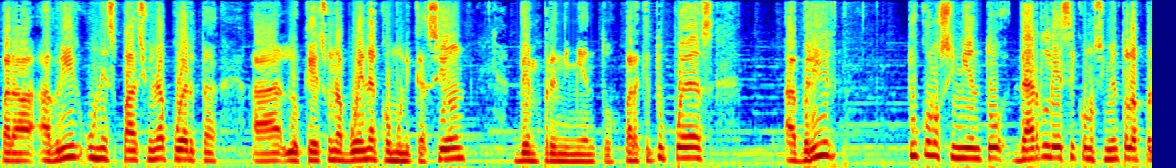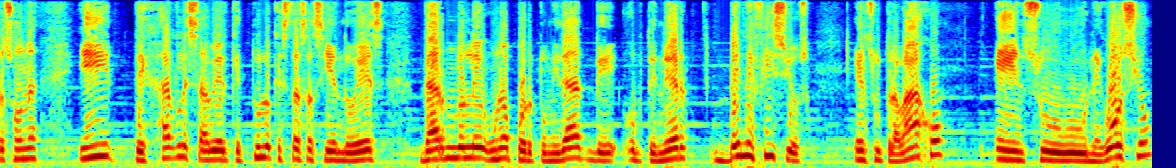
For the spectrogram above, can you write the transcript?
para abrir un espacio, una puerta a lo que es una buena comunicación de emprendimiento, para que tú puedas abrir tu conocimiento, darle ese conocimiento a la persona y dejarle saber que tú lo que estás haciendo es dándole una oportunidad de obtener beneficios en su trabajo, en su negocio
